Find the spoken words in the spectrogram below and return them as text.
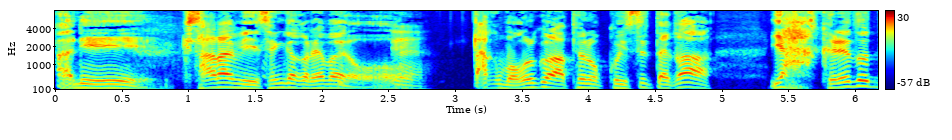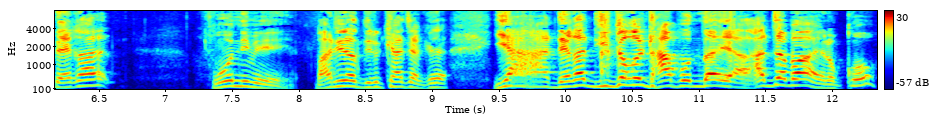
아니, 사람이 생각을 해봐요. 예. 딱 먹을 걸 앞에 놓고 있을 때가, 야, 그래도 내가 부모님이 말이라도 이렇게 하지 않겠냐. 야, 내가 네 덕을 다 본다, 야. 앉아봐. 해놓고,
